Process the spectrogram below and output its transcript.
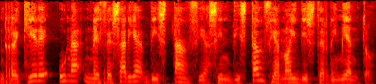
requiere una necesaria distancia. Sin distancia no hay discernimiento.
